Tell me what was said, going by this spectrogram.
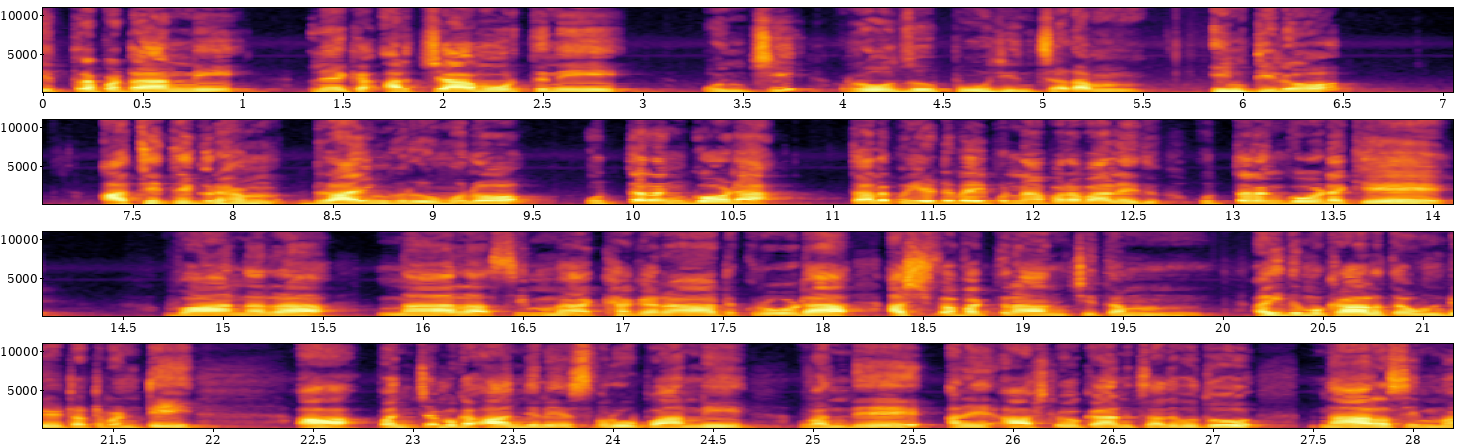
చిత్రపటాన్ని లేక అర్చామూర్తిని ఉంచి రోజు పూజించడం. ఇంటిలో అతిథి గృహం డ్రాయింగ్ రూములో ఉత్తరం గోడ తలుపు ఎటువైపు ఉన్నా పర్వాలేదు. ఉత్తరం గోడకే వానర నార సింహ ఖగరాట్ క్రోఢ అశ్వభక్త్రాంచితం ఐదు ముఖాలతో ఉండేటటువంటి ఆ పంచముఖ ఆంజనేయ స్వరూపాన్ని వందే అనే ఆ శ్లోకాన్ని చదువుతూ నారసింహ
